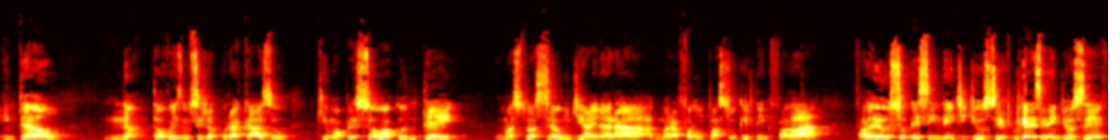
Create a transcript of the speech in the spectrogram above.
então, não, talvez não seja por acaso que uma pessoa, quando tem uma situação de Ainará, a Gemara fala um passo que ele tem que falar, fala, eu sou descendente de Yosef. Por que descendente de Yosef?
